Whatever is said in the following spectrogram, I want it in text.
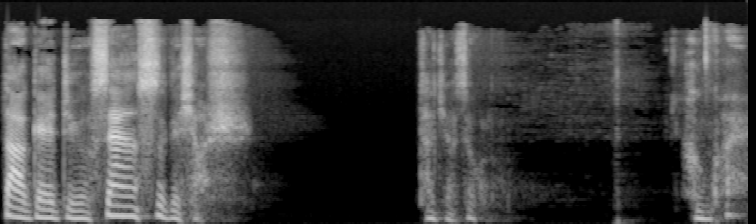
大概只有三四个小时，他就走了，很快。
